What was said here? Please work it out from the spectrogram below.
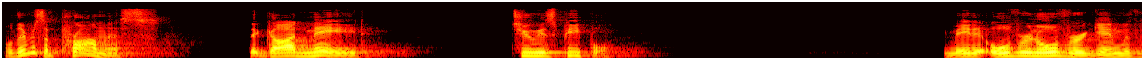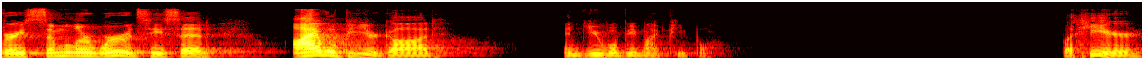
Well, there was a promise that God made to his people. Made it over and over again with very similar words. He said, I will be your God, and you will be my people. But here,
